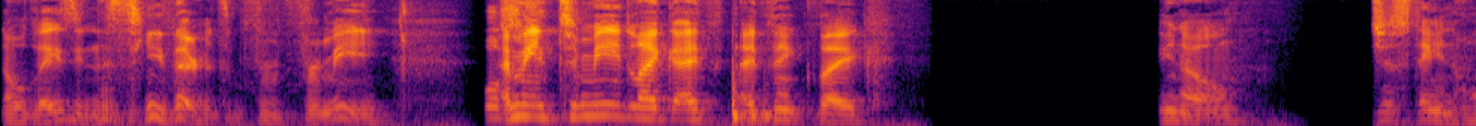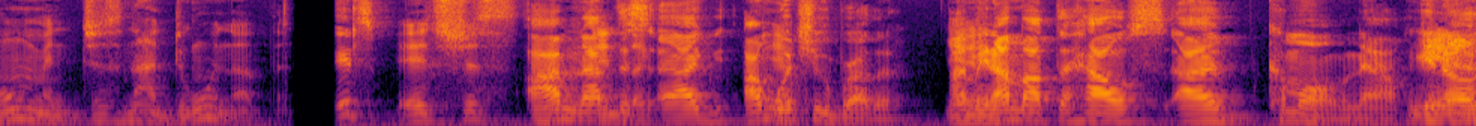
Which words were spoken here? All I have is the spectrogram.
no laziness either for, for me. Well, I mean, to me, like I I think like you know, just staying home and just not doing nothing. it's. It's just I'm not this. like, I, I'm yeah. with you, brother. I mean, I'm out the house. I come on now. You yeah, know,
